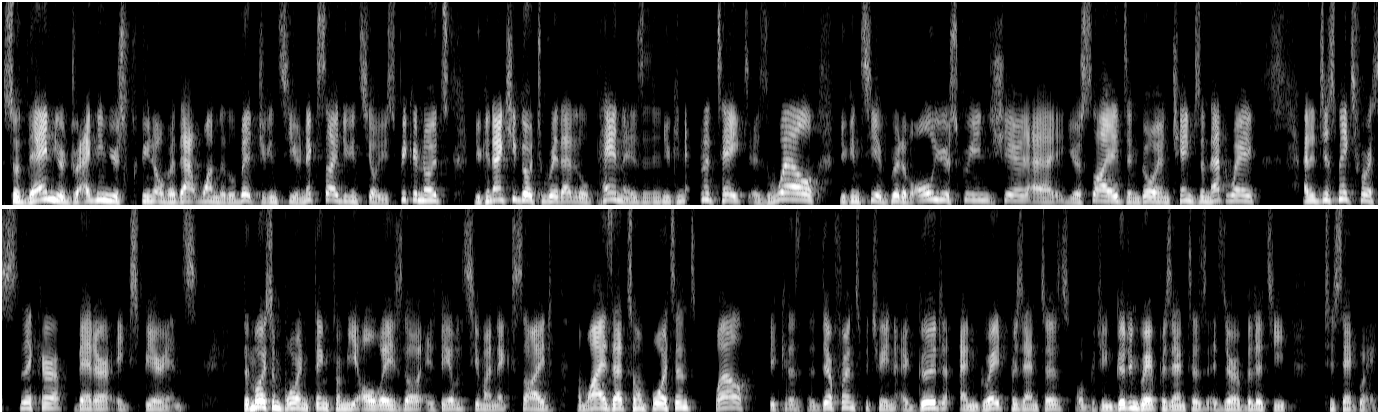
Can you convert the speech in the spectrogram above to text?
So then you're dragging your screen over that one little bit. You can see your next slide. You can see all your speaker notes. You can actually go to where that little pen is and you can annotate as well. You can see a grid of all your screen share uh, your slides and go and change them that way. And it just makes for a slicker, better experience. The most important thing for me always, though, is be able to see my next slide. And why is that so important? Well, because the difference between a good and great presenters, or between good and great presenters, is their ability to segue.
